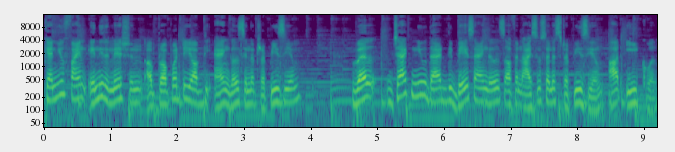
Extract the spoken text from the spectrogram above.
Can you find any relation or property of the angles in a trapezium? Well, Jack knew that the base angles of an isosceles trapezium are equal.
